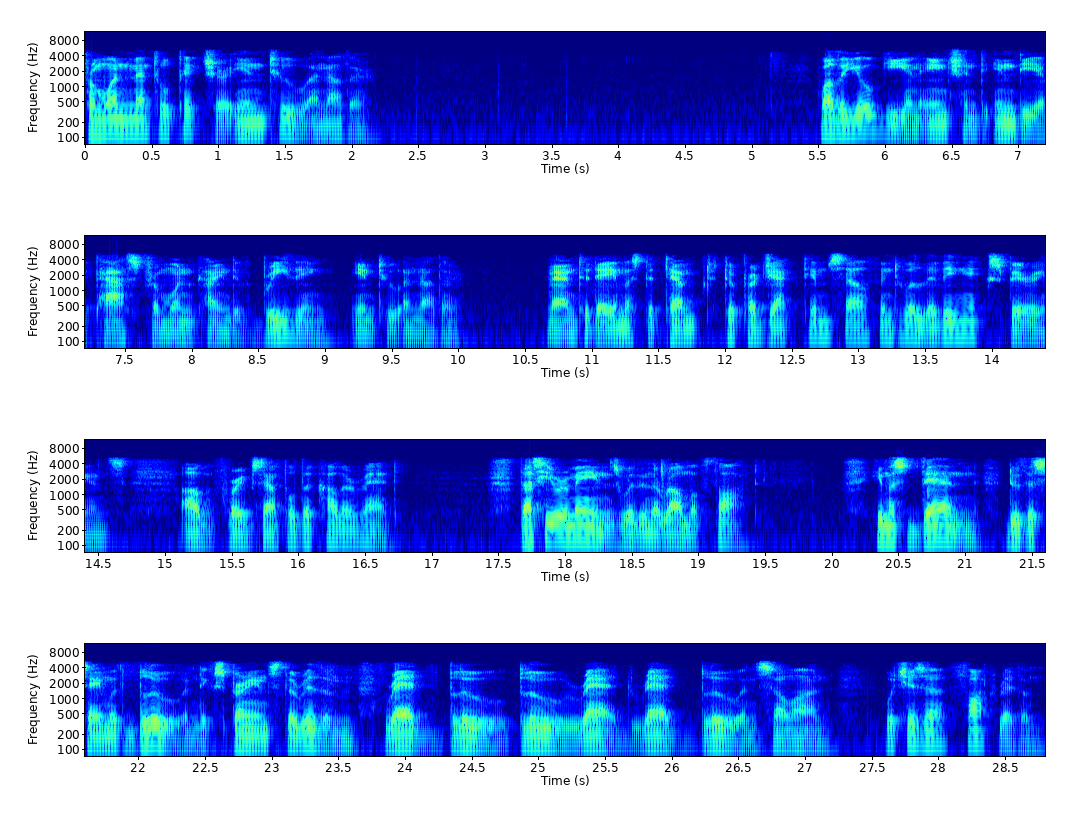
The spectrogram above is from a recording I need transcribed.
from one mental picture into another. While the yogi in ancient India passed from one kind of breathing into another, man today must attempt to project himself into a living experience of, for example, the color red. Thus he remains within the realm of thought. He must then do the same with blue and experience the rhythm red, blue, blue, red, red, blue, and so on, which is a thought rhythm.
